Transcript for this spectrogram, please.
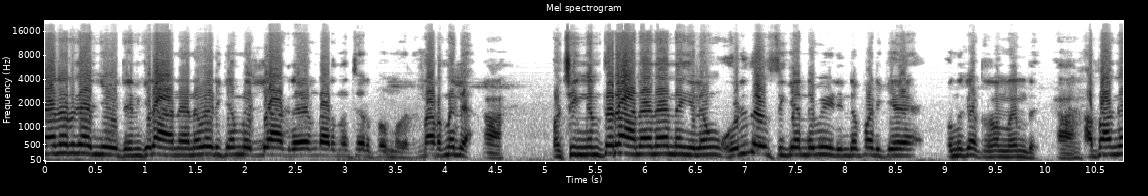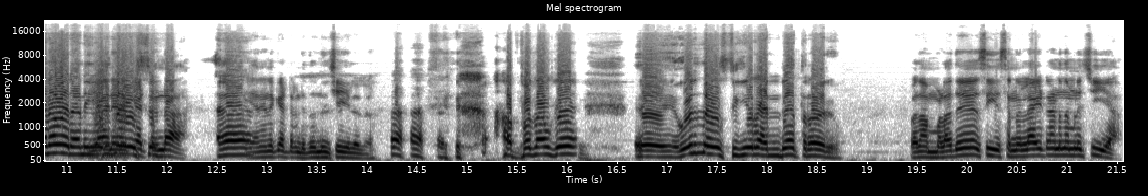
ഞാനൊരു കാര്യം ചോദിച്ചു എനിക്ക് ആനേനെ മേടിക്കാൻ വലിയ ആഗ്രഹം ഉണ്ടായിരുന്നു ചെറുപ്പം മുതൽ. നടന്നില്ല. പക്ഷെ ഇങ്ങനത്തെ ഒരു ആനേന ഉണ്ടെങ്കിലും ഒരു ദിവസത്തേക്ക് എന്റെ വീടിന്റെ പടിക്ക് ഒന്ന് കെട്ടണമെന്നുണ്ട്. അപ്പൊ അങ്ങനെ വരാണെങ്കിൽ ഒരു ദിവസം കെട്ടണ്ട ഞാനെ കെട്ടണ്ട ഇതൊന്നും ചെയ്യില്ലല്ലോ. അപ്പൊ നമുക്ക് ഒരു ദിവസത്തേക്ക് റെന്റ് എത്ര വരും? അപ്പൊ നമ്മളത് സീസണൽ ആയിട്ടാണ് നമ്മൾ ചെയ്യുക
